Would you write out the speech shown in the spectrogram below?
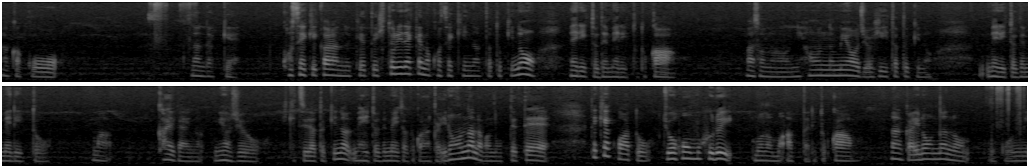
なんかこうなんだっけ戸籍から抜けて1人だけの戸籍になった時のメリットデメリットとか、まあ、その日本の名字を引いた時のメリットデメリット、まあ、海外の名字を引き継いだ時のメリットデメリットとかなんかいろんなのが載っててで結構あと情報も古いものもあったりとかなんかいろんなのをこう見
